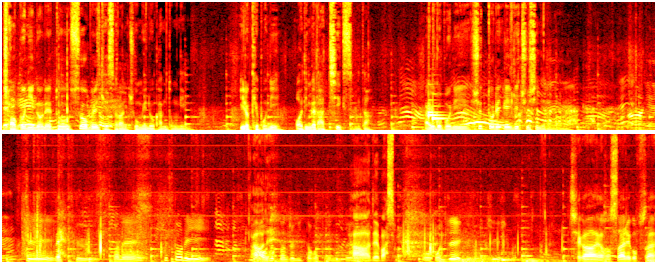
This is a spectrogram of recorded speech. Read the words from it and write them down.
적은 인원에도 수업을 개설한 조민호 감독님. 이렇게 보니 어딘가 낯이 익습니다. 알고 보니 슛돌이 일기 출신이라네요. 혹시 네. 그 전에 슛돌이 나오셨던 적이 있다고 들었는데. 아 네 맞습니다. 어, 언제 그 찍으신 거예요? 제가 6살 7살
